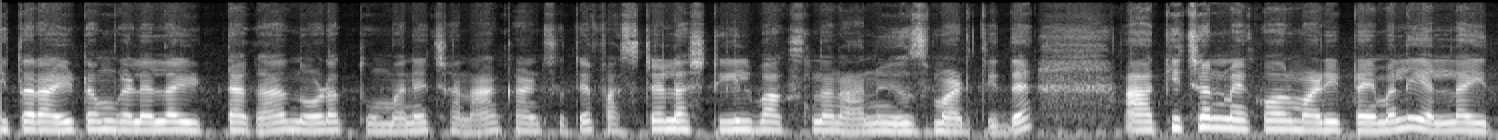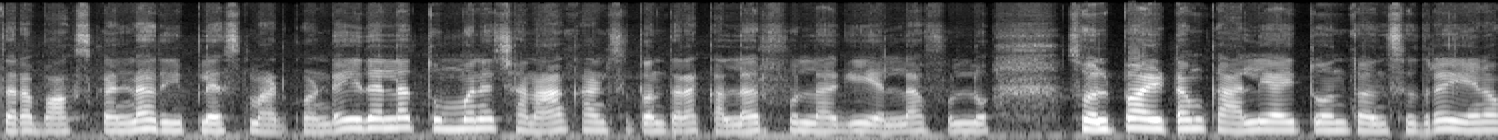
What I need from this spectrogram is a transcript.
ಈ ಥರ ಐಟಮ್ಗಳೆಲ್ಲ ಇಟ್ಟಾಗ ನೋಡೋಕೆ ತುಂಬಾ ಚೆನ್ನಾಗಿ ಕಾಣಿಸುತ್ತೆ. ಫಸ್ಟೆಲ್ಲ ಸ್ಟೀಲ್ ಬಾಕ್ಸ್ನ ನಾನು ಯೂಸ್ ಮಾಡ್ತಿದ್ದೆ. ಕಿಚನ್ ಮೇಕ್ ಓವರ್ ಮಾಡಿದ ಟೈಮಲ್ಲಿ ಎಲ್ಲ ಈ ಥರ ಬಾಕ್ಸ್ಗಳನ್ನ ರೀಪ್ಲೇಸ್ ಮಾಡಿಕೊಂಡೆ. ಇದೆಲ್ಲ ತುಂಬಾ ಚೆನ್ನಾಗಿ ಕಾಣಿಸುತ್ತೆ. ಒಂಥರ ಕಲರ್ಫುಲ್ಲಾಗಿ ಎಲ್ಲ ಫುಲ್ಲು ಸ್ವಲ್ಪ ಐಟಮ್ ಖಾಲಿ ಆಯಿತು ಅಂತ ಅನಿಸಿದ್ರೆ ಏನೋ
